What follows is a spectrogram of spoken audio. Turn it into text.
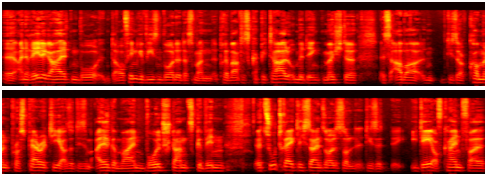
äh, eine Rede gehalten, wo darauf hingewiesen wurde, dass man privates Kapital unbedingt möchte, es aber dieser Common Prosperity, also diesem allgemeinen Wohlstandsgewinn äh, zuträglich sein soll. Es soll diese Idee auf keinen Fall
